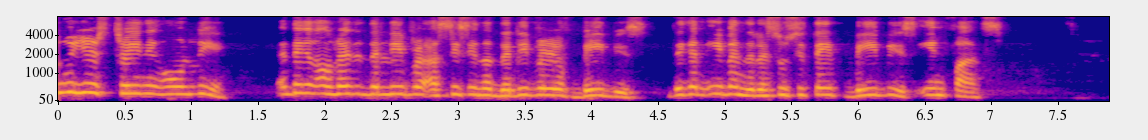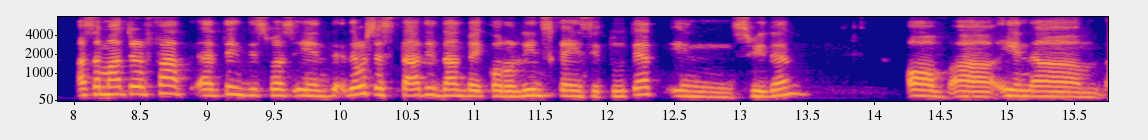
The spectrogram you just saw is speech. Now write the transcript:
two years training only, and they can already deliver, assist in the delivery of babies. They can even resuscitate babies, infants. As a matter of fact, I think this was in there was a study done by Karolinska Institutet in Sweden, of uh, in um,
